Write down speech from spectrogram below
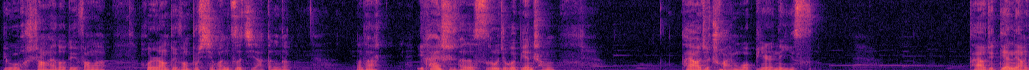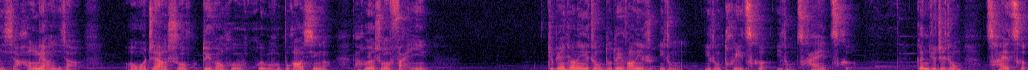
比如伤害到对方啊，或者让对方不喜欢自己啊等等，那他一开始他的思路就会变成他要去揣摩别人的意思，他要去掂量一下、衡量一下。哦，我这样说，对方会会不会不高兴啊？他会有什么反应？就变成了一种对对方的一种一种一种推测，一种猜测，根据这种猜测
